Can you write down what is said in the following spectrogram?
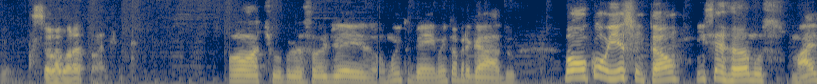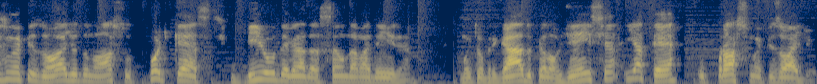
do seu laboratório. Ótimo, professor Jason. Muito bem, muito obrigado. Bom, com isso, então, encerramos mais um episódio do nosso podcast Biodegradação da Madeira. Muito obrigado pela audiência e até o próximo episódio.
